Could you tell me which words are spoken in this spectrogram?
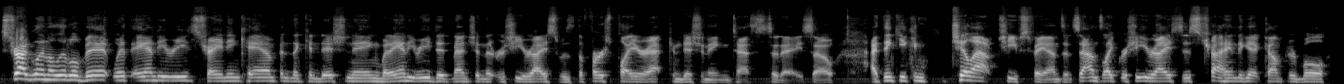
Struggling a little bit with Andy Reid's training camp and the conditioning, but Andy Reid did mention that Rashee Rice was the first player at conditioning tests today. So I think you can chill out, Chiefs fans. It sounds like Rashee Rice is trying to get comfortable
